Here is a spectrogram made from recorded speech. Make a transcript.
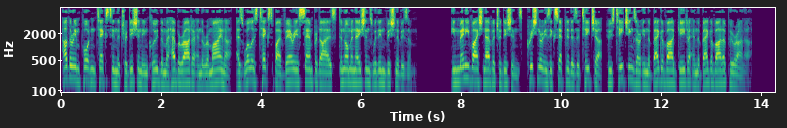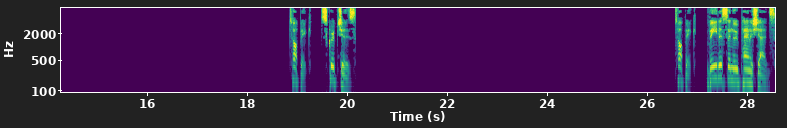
Other important texts in the tradition include the Mahabharata and the Ramayana, as well as texts by various sampradayas denominations within Vaishnavism. In many Vaishnava traditions, Krishna is accepted as a teacher, whose teachings are in the Bhagavad Gita and the Bhagavata Purana. Topic: Scriptures. Topic: Vedas and Upanishads.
